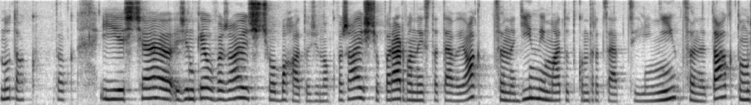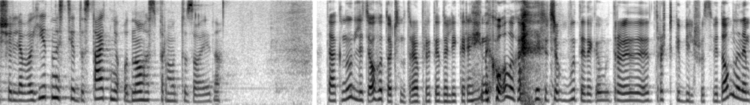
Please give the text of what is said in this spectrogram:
Ну так. Так і ще жінки вважають, що багато жінок вважають, що перерваний статевий акт це надійний метод контрацепції. Ні, це не так, тому що для вагітності достатньо одного сперматозоїда. Так, ну для цього точно треба прийти до лікаря-гінеколога, щоб бути таким трошки більш усвідомленим.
